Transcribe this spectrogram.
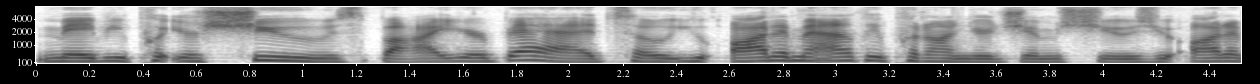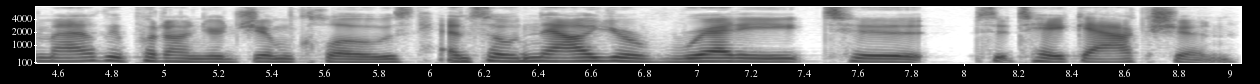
maybe put your shoes by your bed. So you automatically put on your gym shoes, you automatically put on your gym clothes. And so now you're ready to to take action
